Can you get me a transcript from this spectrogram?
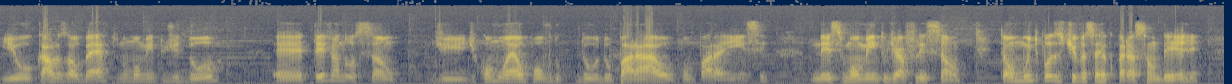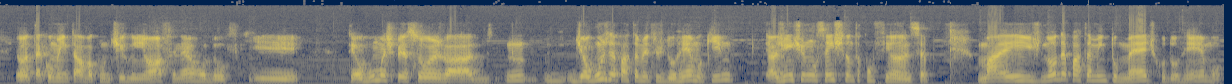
E o Carlos Alberto, no momento de dor, é, teve a noção de, de, como é o povo do, do, do Pará, o povo paraense, nesse momento de aflição. Então, muito positiva essa recuperação dele. Eu até comentava contigo em off, né, Rodolfo, que tem algumas pessoas lá de alguns departamentos do Remo que a gente não sente tanta confiança. Mas no departamento médico do Remo,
